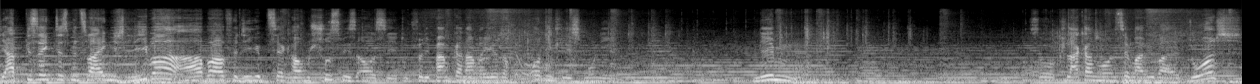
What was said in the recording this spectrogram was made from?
Die abgesägte ist mir zwar eigentlich lieber, aber für die gibt es ja kaum Schuss, wie es aussieht. Und für die Pumpgun haben wir hier doch ordentlich Muni. Nimm. So, klackern wir uns hier mal überall durch.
